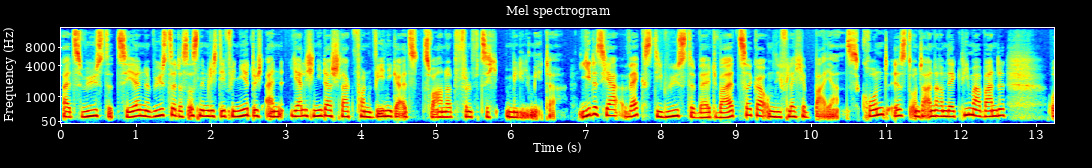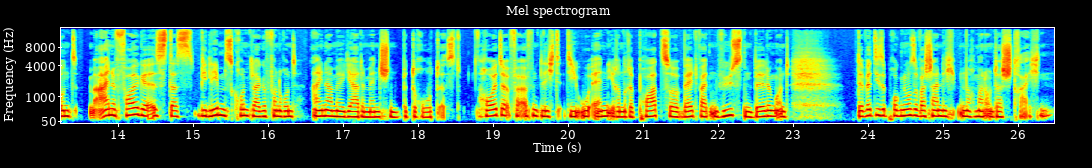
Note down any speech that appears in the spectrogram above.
als Wüste zählen. Eine Wüste, das ist nämlich definiert durch einen jährlichen Niederschlag von weniger als 250 Millimeter. Jedes Jahr wächst die Wüste weltweit circa um die Fläche Bayerns. Grund ist unter anderem der Klimawandel. Und eine Folge ist, dass die Lebensgrundlage von rund einer Milliarde Menschen bedroht ist. Heute veröffentlicht die UN ihren Report zur weltweiten Wüstenbildung und der wird diese Prognose wahrscheinlich nochmal unterstreichen.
